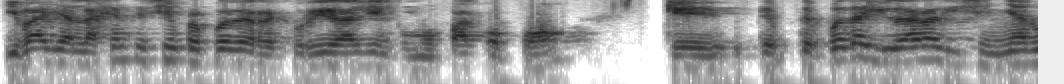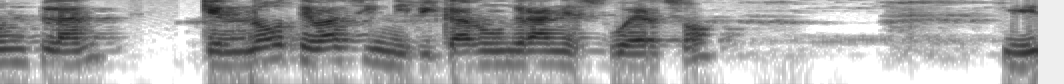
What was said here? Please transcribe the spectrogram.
y vaya, la gente siempre puede recurrir a alguien como Paco Po, que te, te puede ayudar a diseñar un plan que no te va a significar un gran esfuerzo, y,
